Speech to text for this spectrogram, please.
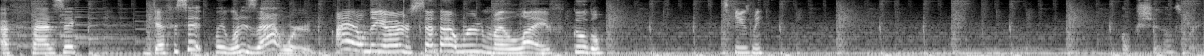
Aphasic deficit? Wait, what is that word? I don't think I've ever said that word in my life. Google. Excuse me. Oh shit, that was right.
